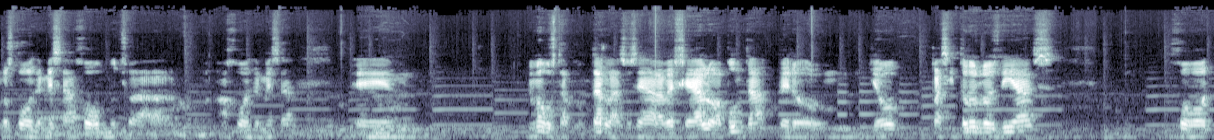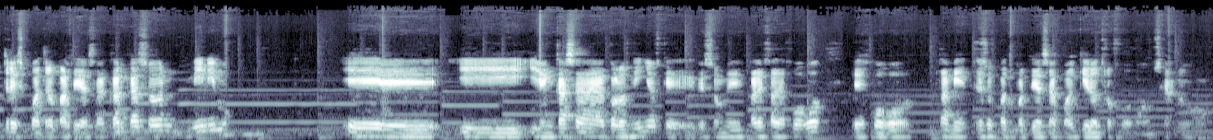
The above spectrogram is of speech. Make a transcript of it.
los juegos de mesa, juego mucho a, juegos de mesa. Eh, no me gusta apuntarlas, o sea, la BGA lo apunta, pero yo casi todos los días juego 3-4 partidas al Carcassonne mínimo. Eh, y, en casa con los niños, que, son mi pareja de juego, eh, juego también 3 o 4 partidas a cualquier otro juego. O sea, no,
